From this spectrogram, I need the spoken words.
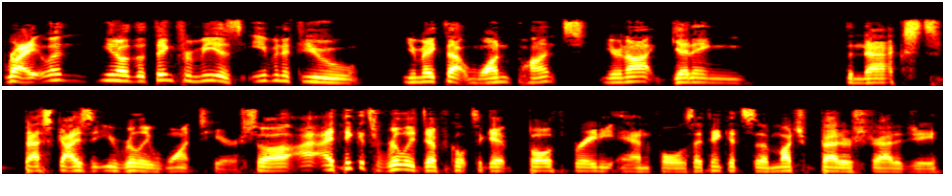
Right. When, you know, the thing for me is even if you, you make that one punt, you're not getting the next best guys that you really want here. So I, I think it's really difficult to get both Brady and Foles. I think it's a much better strategy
